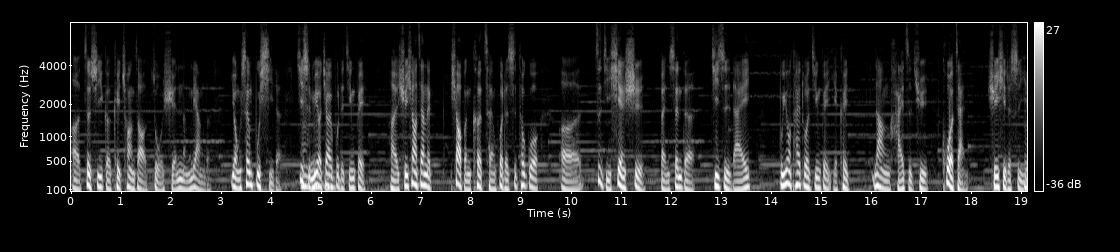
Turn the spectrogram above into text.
呃，这是一个可以创造左旋能量的、永生不息的，即使没有教育部的经费，啊，学校这样的校本课程，或者是透过呃自己县市本身的机制来。不用太多的经费，也可以让孩子去扩展学习的视野，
